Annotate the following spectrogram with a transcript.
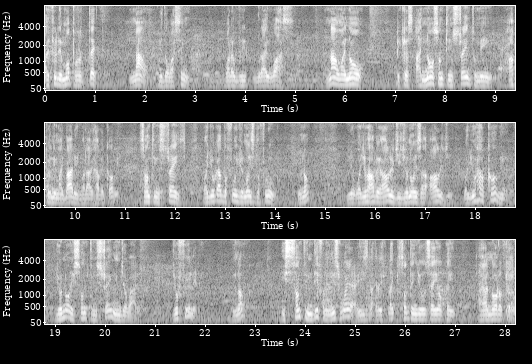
I feel more protected now with the vaccine. What I, what I was. Now I know because I know something strange to me happened in my body when I have a COVID. Something strange. When you got the flu, you know it's the flu. You know. You, when you have an allergy, you know it's an allergy. When you have COVID, you know it's something strange in your body. You feel it. You know. It's something different. It's weird. It's like, like something you say, okay, I am not okay.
